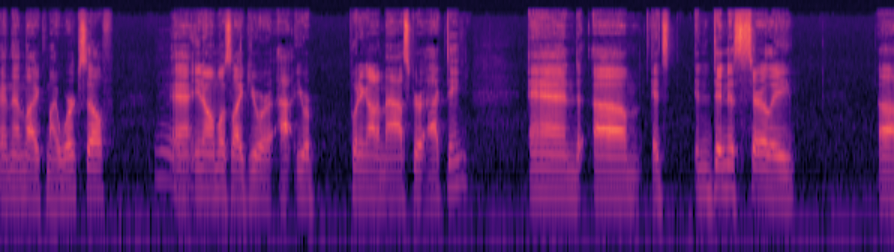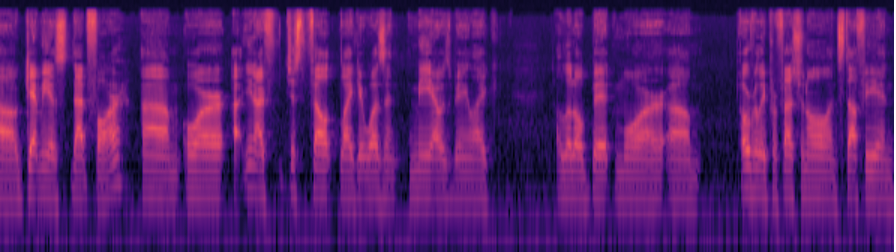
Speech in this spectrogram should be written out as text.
and then like my work self, and you know, almost like you were a you were putting on a mask or acting, and um, it's it didn't necessarily uh, get me as that far. um, or uh, you know, I f- just felt like it wasn't me. I was being like a little bit more um, overly professional and stuffy, and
